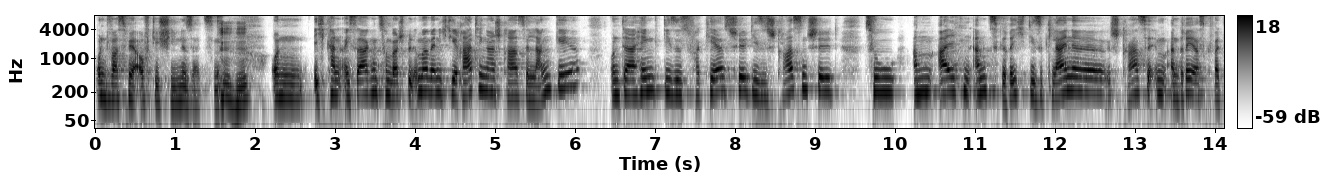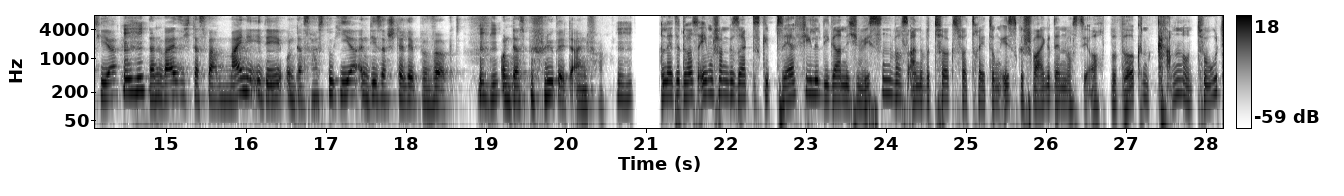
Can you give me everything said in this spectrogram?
und was wir auf die Schiene setzen. Mhm. Und ich kann euch sagen, zum Beispiel immer, wenn ich die Ratinger Straße lang gehe, und da hängt dieses Verkehrsschild, dieses Straßenschild zu am alten Amtsgericht, diese kleine Straße im Andreasquartier, mhm. dann weiß ich, das war meine Idee und das hast du hier an dieser Stelle bewirkt. Mhm. Und das beflügelt einfach. Mhm. Annette, du hast eben schon gesagt, es gibt sehr viele, die gar nicht wissen, was eine Bezirksvertretung ist, geschweige denn, was sie auch bewirken kann und tut.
